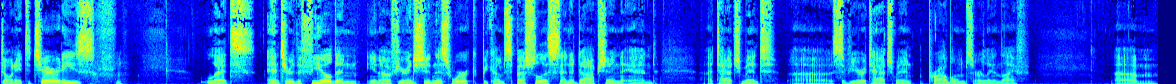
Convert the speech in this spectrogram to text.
donate to charities. Let's enter the field and, you know, if you're interested in this work, become specialists in adoption and attachment, uh, severe attachment problems early in life. Um,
